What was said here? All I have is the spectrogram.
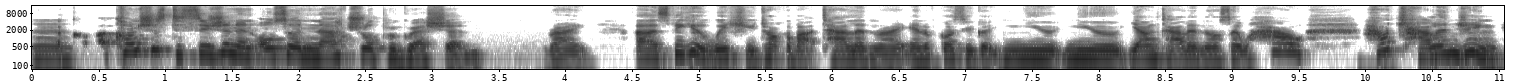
mm. a, a, conscious decision and also a natural progression. Right. Uh, speaking of which, you talk about talent, right? And of course, you've got new, new young talent. And also, how how challenging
